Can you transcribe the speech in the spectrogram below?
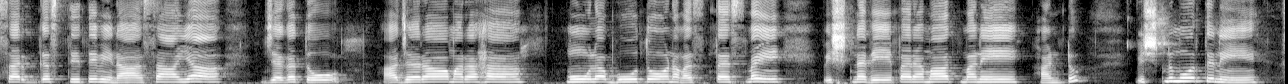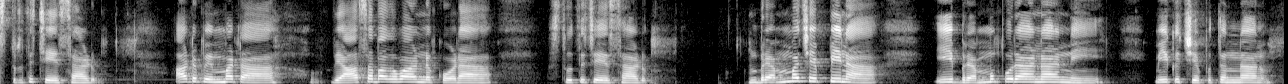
సర్గస్థితివినాశాయ జగతో అజరామర. మూలభూతో నమస్తస్మై విష్ణవే పరమాత్మనే అంటూ విష్ణుమూర్తిని స్థుతి చేశాడు. అటు పిమ్మట వ్యాస భగవాను కూడా స్థుతి చేశాడు. బ్రహ్మ చెప్పిన ఈ బ్రహ్మ పురాణాన్ని మీకు చెబుతున్నాను.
